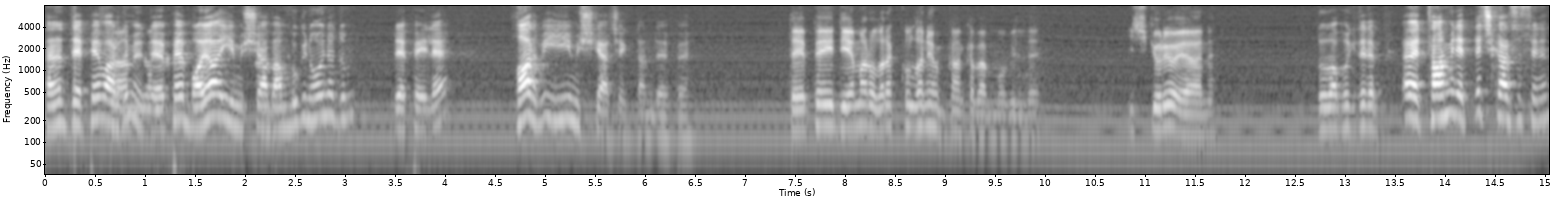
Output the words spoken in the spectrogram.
Sende DP var Şu değil mi? DP bayağı iyiymiş ya. Ben bugün oynadım DP ile. Harbi iyiymiş gerçekten DP. DP'yi DMR olarak kullanıyorum kanka ben mobilde. İş görüyor yani. Abla gidelim. Evet tahmin et ne çıkarsa senin.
